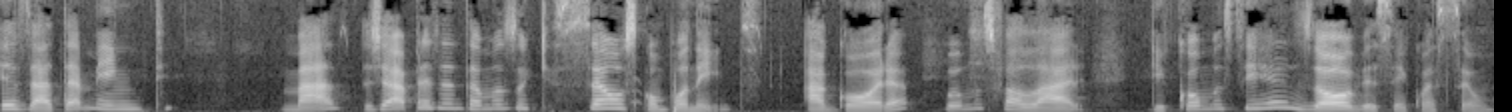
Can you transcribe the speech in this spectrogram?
Exatamente. Mas já apresentamos o que são os componentes. Agora vamos falar de como se resolve essa equação.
